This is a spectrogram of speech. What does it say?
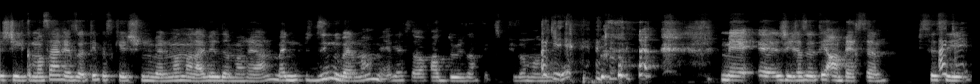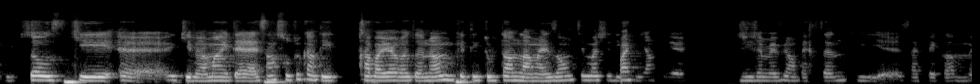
j'ai commencé à réseauter parce que je suis nouvellement dans la ville de Montréal. Ben, je dis nouvellement, mais là, ça va faire deux ans, fait que c'est plus vraiment OK. mais j'ai réseauté en personne. Puis ça, c'est quelque chose qui est, qui est vraiment intéressant, surtout quand tu es travailleur autonome, que tu es tout le temps de la maison. Tu sais, moi, j'ai des clients que j'ai jamais vus en personne, puis ça fait comme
